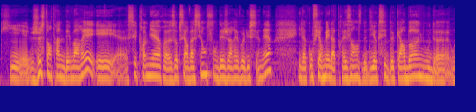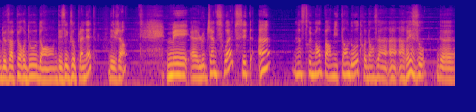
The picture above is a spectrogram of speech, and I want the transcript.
qui est juste en train de démarrer et euh, ses premières euh, observations sont déjà révolutionnaires. Il a confirmé la présence de dioxyde de carbone ou de, ou de vapeur d'eau dans des exoplanètes déjà. Mais euh, le James Webb, c'est un instrument parmi tant d'autres dans un, un- un réseau de euh,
